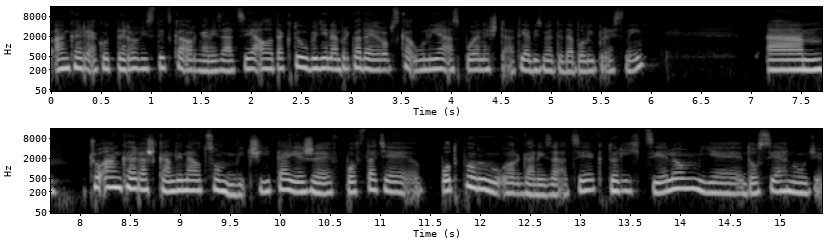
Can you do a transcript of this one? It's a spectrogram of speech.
v Ankare ako teroristická organizácia, ale takto uvedie napríklad aj Európska únia a Spojené štáty, aby sme teda boli presní. A čo Ankara škandinávcom vyčíta je, že v podstate podporujú organizácie, ktorých cieľom je dosiahnuť e,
